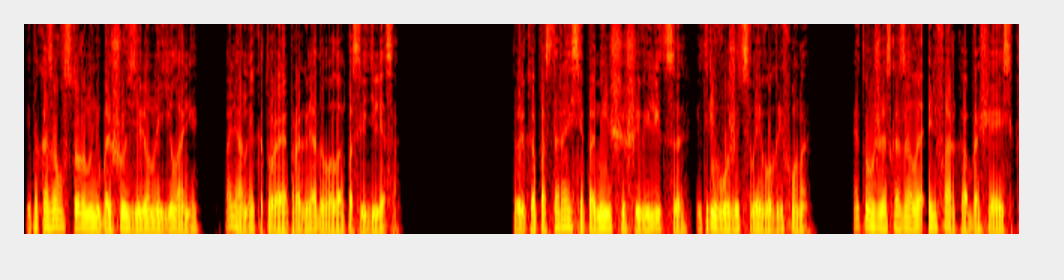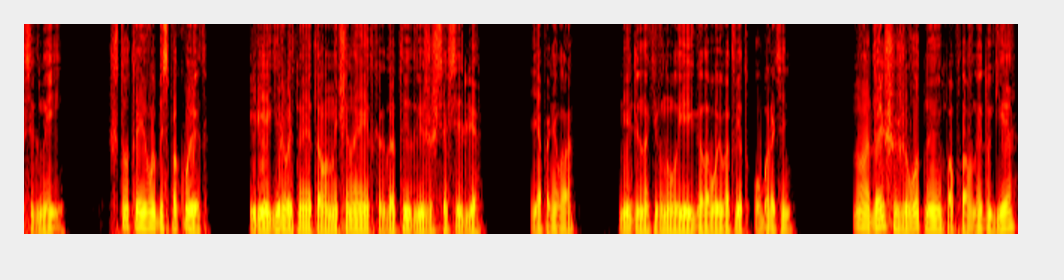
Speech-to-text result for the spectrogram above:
и показал в сторону небольшой зеленой елани, поляны, которая проглядывала посреди леса. «Только постарайся поменьше шевелиться и тревожить своего грифона», это уже сказала Эльфарка, обращаясь к Сигнеи. Что-то его беспокоит, и реагировать на это он начинает, когда ты движешься в седле. Я поняла. Медленно кивнула ей головой в ответ оборотень. Ну а дальше животные по плавной дуге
